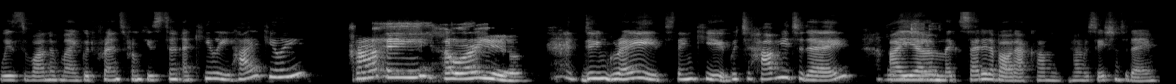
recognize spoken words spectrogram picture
with one of my good friends from Houston, Akili. Hi, Akili. Hi, how are you? Doing great. Thank you. Good to have you today. Thank I am excited about our conversation today.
